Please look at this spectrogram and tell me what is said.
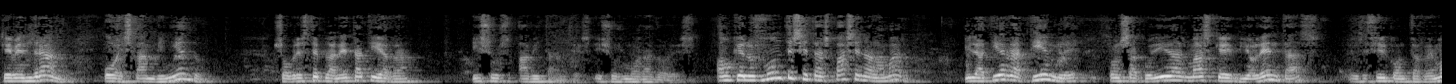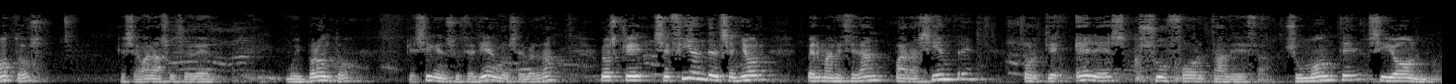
que vendrán o están viniendo sobre este planeta Tierra y sus habitantes y sus moradores. Aunque los montes se traspasen a la mar y la tierra tiemble con sacudidas más que violentas, es decir, con terremotos, que se van a suceder muy pronto, que siguen sucediéndose, ¿verdad? Los que se fían del Señor permanecerán para siempre porque Él es su fortaleza, su monte Sión,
